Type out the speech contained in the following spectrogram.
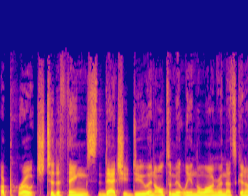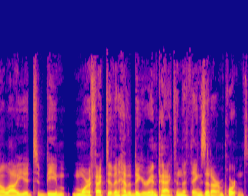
approach to the things that you do. And ultimately, in the long run, that's going to allow you to be more effective and have a bigger impact in the things that are important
